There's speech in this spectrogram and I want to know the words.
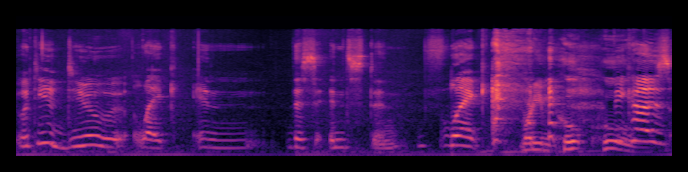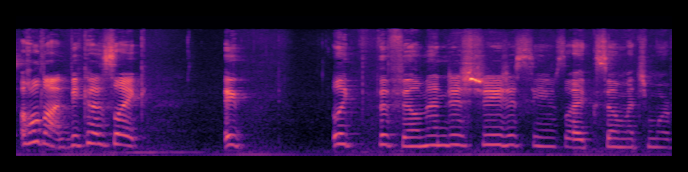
what do you do, like, in this instance, like, what do you mean? Who? Who? because hold on, because like, it, like the film industry just seems like so much more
